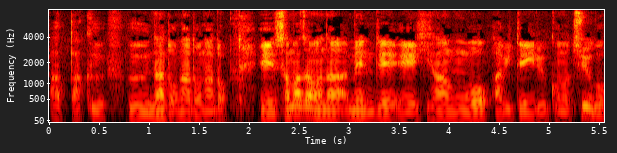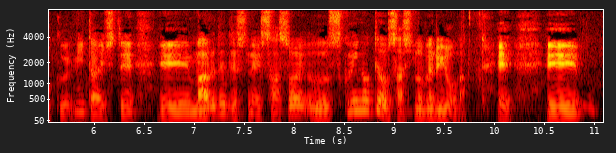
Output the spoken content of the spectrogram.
ー、圧迫などなどなどさまざまな面で、えー、批判を浴びているこの中国に対して、えー、まるでですね誘い救いの手を差し伸べるような、えー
